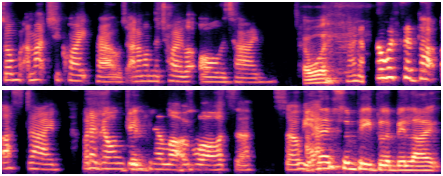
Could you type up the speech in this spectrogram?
so I'm, I'm actually quite proud and I'm on the toilet all the time. You? I know I said that last time, but I know I'm drinking a lot of water. So yeah. I know some people would be like,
